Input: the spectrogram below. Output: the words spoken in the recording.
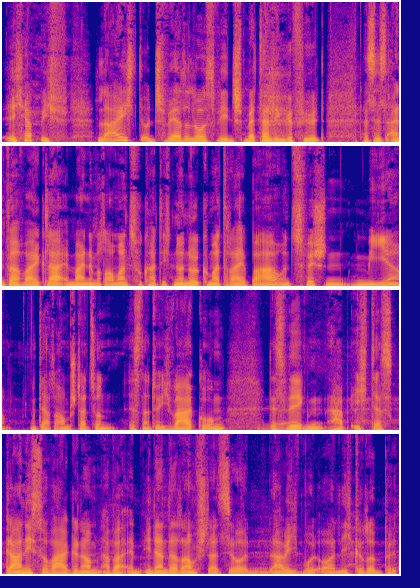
ich habe mich leicht und schwerelos wie ein Schmetterling gefühlt. Das ist einfach, weil klar, in meinem Raumanzug hatte ich nur 0,3 Bar und zwischen mir der Raumstation ist natürlich Vakuum. Deswegen habe ich das gar nicht so wahrgenommen, aber im Innern der Raumstation habe ich wohl ordentlich gerümpelt.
